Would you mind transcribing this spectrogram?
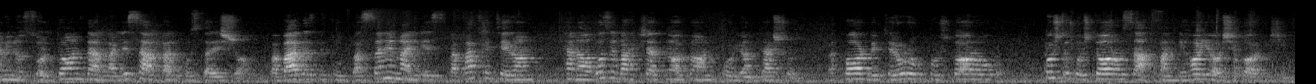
امین السلطان در مجلس اول گسترش یافت و بعد از به بستن مجلس و فتح تهران تناقض وحشتناک آن اوریانتر شد و کار به ترور و کشتار و کشت و کشتار و سختفندی های آشکار کشید.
